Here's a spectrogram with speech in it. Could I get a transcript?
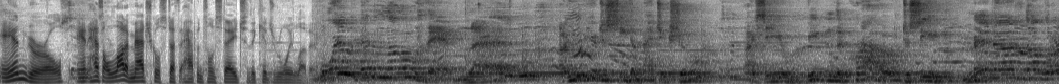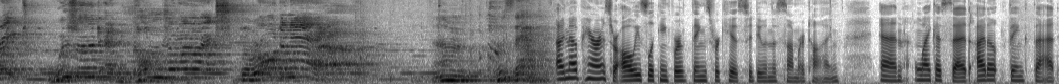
and girls and it has a lot of magical stuff that happens on stage so the kids really love it. Well hello there lad. Are you here to see the magic show? I see you've beaten the crowd to see Maynard the Great wizard and conjurer extraordinaire. Um, who's that? I know parents are always looking for things for kids to do in the summertime. And like I said, I don't think that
